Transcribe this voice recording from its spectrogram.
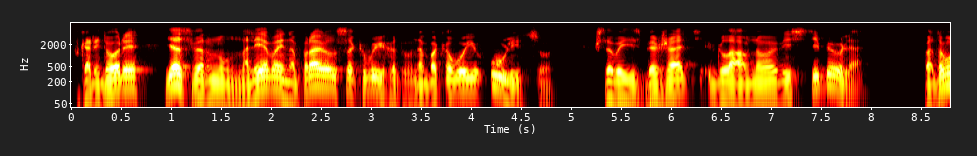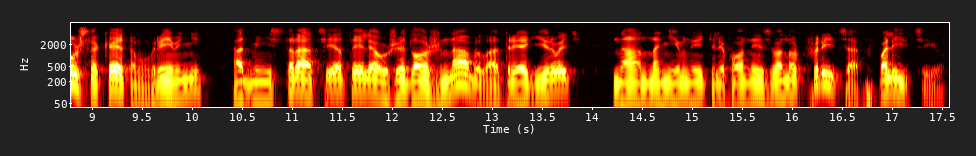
В коридоре я свернул налево и направился к выходу на боковую улицу, чтобы избежать главного вестибюля, потому что к этому времени администрация отеля уже должна была отреагировать на анонимный телефонный звонок фрица в полицию.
